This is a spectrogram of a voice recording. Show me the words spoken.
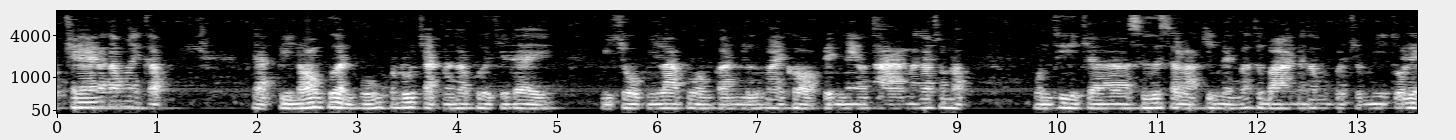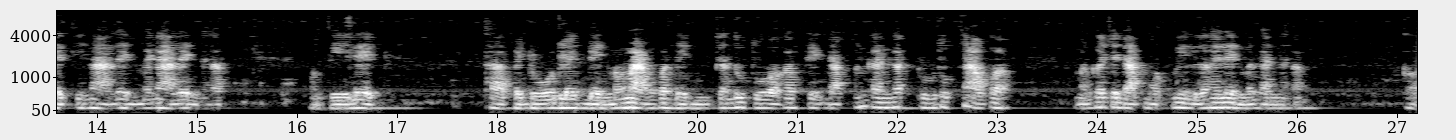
ดแชร์นะครับให้กับ ญาติพี่น้องเพื่อนฝูงคนรู้จักนะครับ เพื่อจะได้มีโชค มีลาภรวมกัน หรือไม่ก็เป็นแนวทางนะครับสำหรับคนที่จะซื้อสลากกินแบ่งรัฐบาลนะครับ มันก็จะมีตัวเลขที่น่าเล่นไม่น่าเล่นนะครับบางทีเลข ถ้าไปดูเลขเด่นมากๆมันก็เด่นกันทุกตัวครับเลขดับเหมือนกันครับดูทุกเจ้าก็ มันก็จะดับหมดไม่เหลือให้เล่นเหมือนกันนะครับ ก็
